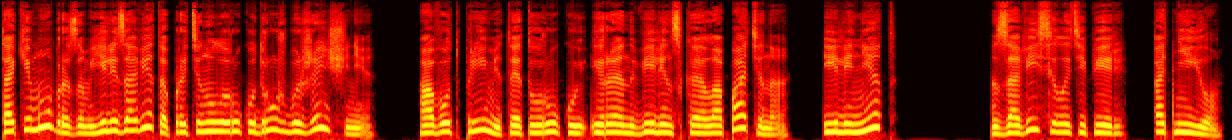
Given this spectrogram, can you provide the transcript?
Таким образом, Елизавета протянула руку дружбы женщине, а вот примет эту руку Ирен Виленская-Лопатина или нет, зависело теперь от нее.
